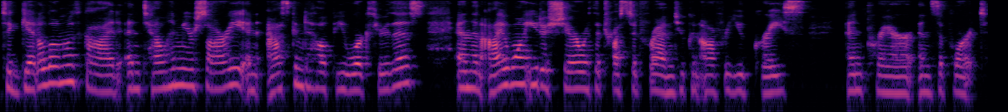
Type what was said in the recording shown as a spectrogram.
to get alone with God and tell Him you're sorry and ask Him to help you work through this. And then I want you to share with a trusted friend who can offer you grace and prayer and support.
